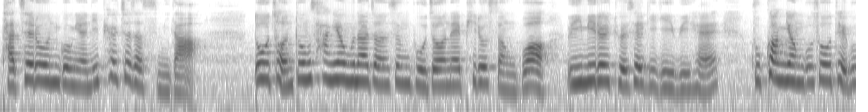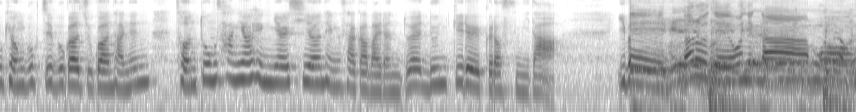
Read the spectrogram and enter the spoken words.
다채로운 공연이 펼쳐졌습니다. 또 전통 상여문화 전승 보전의 필요성과 의미를 되새기기 위해 국학연구소 대구 경북지부가 주관하는 전통 상여 행렬 시연 행사가 마련돼 눈길을 끌었습니다. 이번 네, 나로제 오니까 뭐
